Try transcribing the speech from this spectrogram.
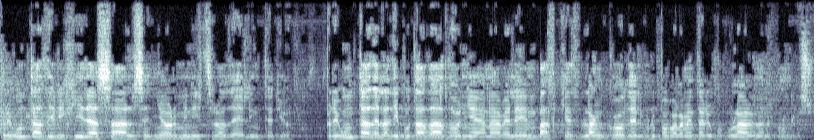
Preguntas dirigidas al señor ministro del Interior. Pregunta de la diputada doña Ana Belén Vázquez Blanco del Grupo Parlamentario Popular en el Congreso.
